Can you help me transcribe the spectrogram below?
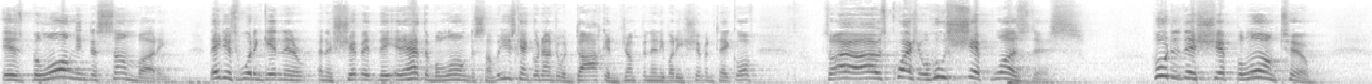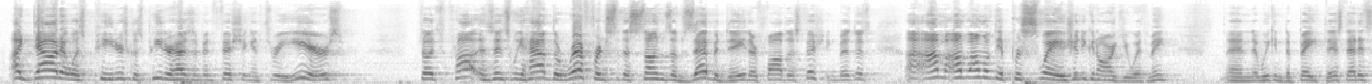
is belonging to somebody. They just wouldn't get in a, in a ship. It, they, it had to belong to somebody. You just can't go down to a dock and jump in anybody's ship and take off. So I, I was questioning, well, whose ship was this? Who did this ship belong to? I doubt it was Peter's because Peter hasn't been fishing in three years. So it's pro- since we have the reference to the sons of Zebedee, their father's fishing business, I'm, I'm, I'm of the persuasion, you can argue with me, and we can debate this, that it's,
